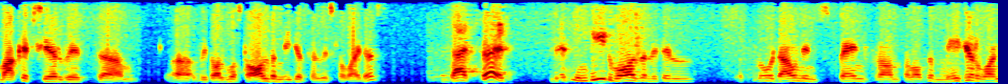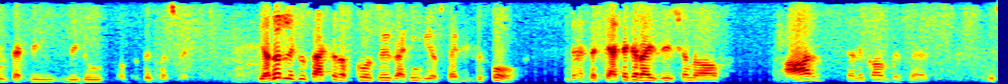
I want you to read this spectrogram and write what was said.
market share with um, uh, with almost all the major service providers. That said, there indeed was a little slowdown in spend from some of the major ones that we, we do business with. The other little factor, of course, is, I think we have said it before, that the categorization of our telecom business is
